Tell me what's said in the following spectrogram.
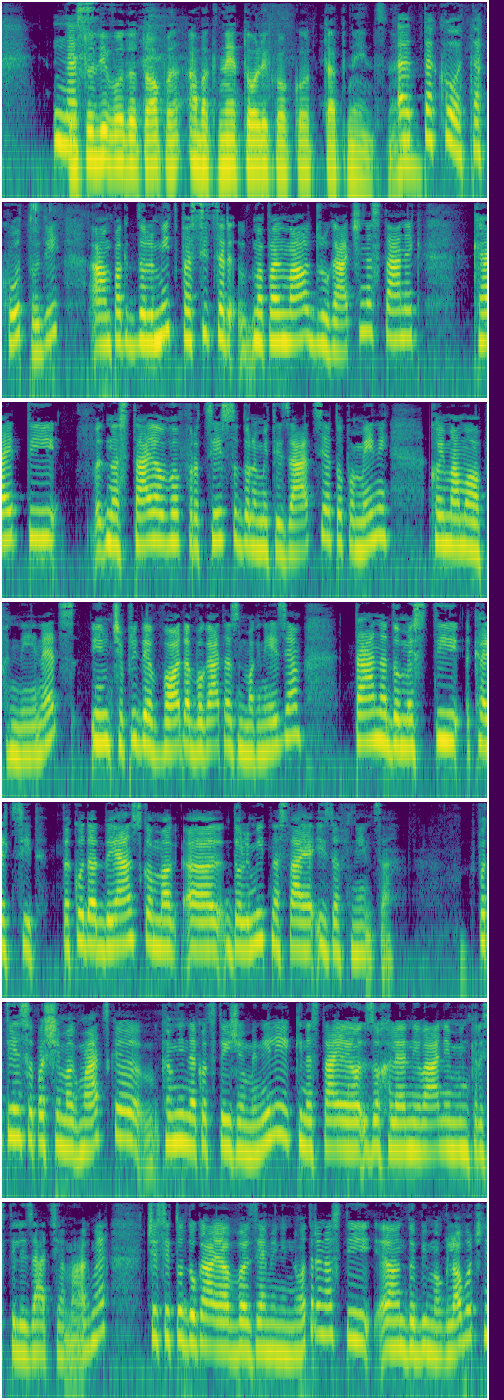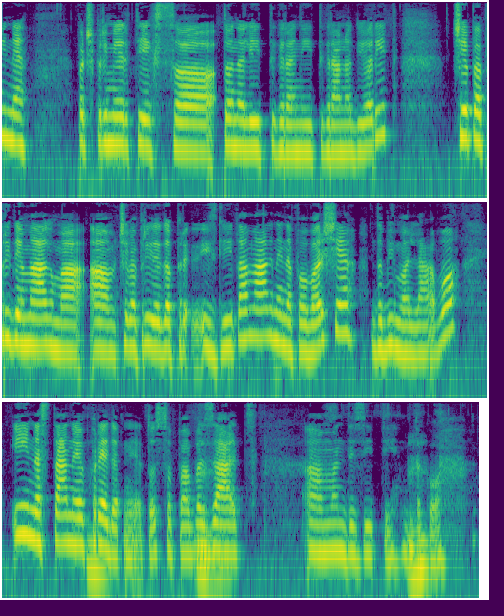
Nas... Je tudi vodotopen, ampak ne toliko kot apnenc. E, tako, tako tudi. Ampak dolomit pa sicer ima pa malo drugačen nastanek, kaj ti nastaja v procesu dolomitizacije. To pomeni, ko imamo apnenec in če pride voda bogata z magnezijem, ta nadomesti kalcit. Tako da dejansko mag, uh, dolomit nastaja iz afnenca. Potem so pa še magmatske kamnine, kot ste že omenili, ki nastajajo z ohranjevanjem in kristalizacijo magme. Če se to dogaja v zemljini notrenosti, uh, dobimo globočnine. Pač primer teh so tonalit, granit, granodiorit. Če pa pride magma, um, če pa pride do izliva magne na površje, dobimo lavo in nastanejo predrnje, to so pa bazalt. Mhm um, andeziti. Mhm.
